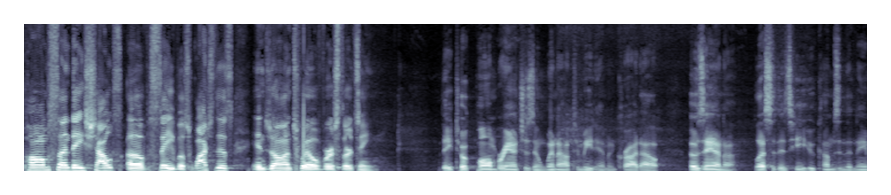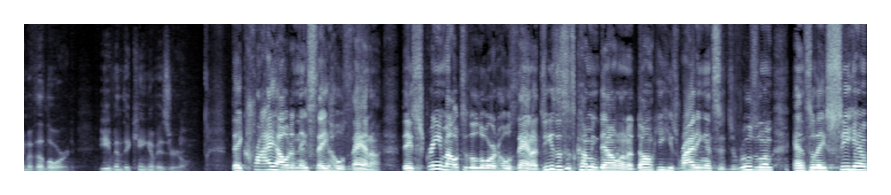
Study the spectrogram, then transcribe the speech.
Palm Sunday shouts of save us. Watch this in John 12, verse 13. They took palm branches and went out to meet him and cried out, Hosanna, blessed is he who comes in the name of the Lord, even the King of Israel. They cry out and they say, Hosanna. They scream out to the Lord, Hosanna. Jesus is coming down on a donkey. He's riding into Jerusalem. And so they see him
